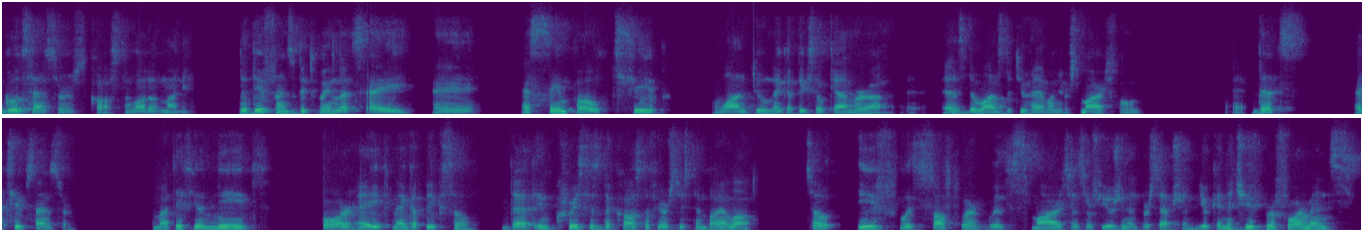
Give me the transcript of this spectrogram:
Good sensors cost a lot of money the difference between, let's say, a, a simple, cheap one, two megapixel camera uh, as the ones that you have on your smartphone, uh, that's a cheap sensor. But if you need four, eight megapixel, that increases the cost of your system by a lot. So if with software, with smart sensor fusion and perception, you can achieve performance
